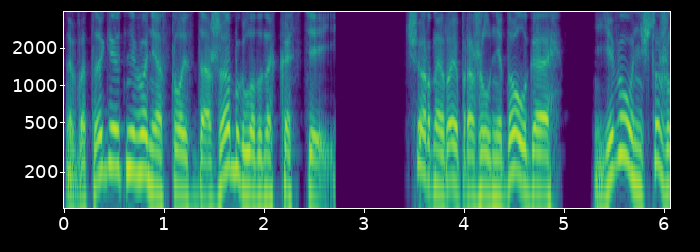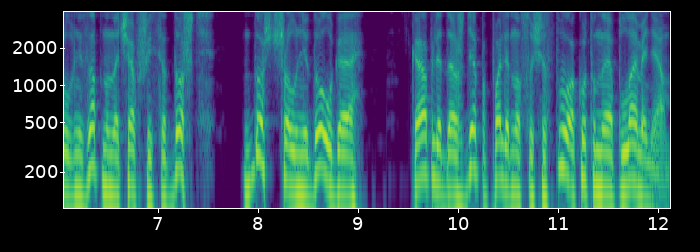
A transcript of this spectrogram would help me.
В итоге от него не осталось даже обглоданных костей. Черный рой прожил недолго, его уничтожил внезапно начавшийся дождь. Дождь шел недолго, капли дождя попали на существо, окутанное пламенем.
